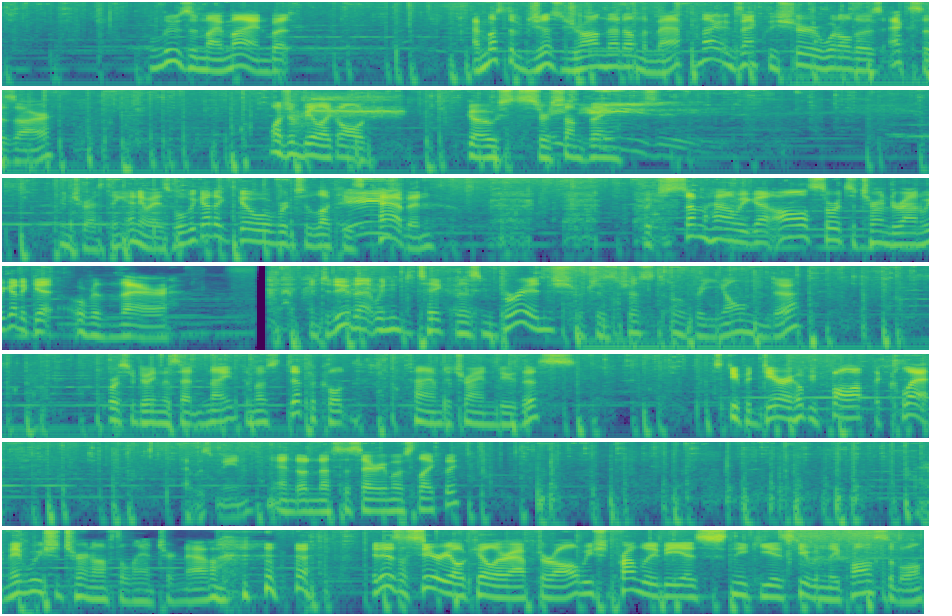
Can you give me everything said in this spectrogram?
I'm losing my mind, but... I must have just drawn that on the map. I'm not exactly sure what all those X's are. Watch them be like all ghosts or something. Easy. Interesting. Anyways, well, we gotta go over to Lucky's Easy. cabin. Which somehow we got all sorts of turned around. We gotta get over there. And to do that, we need to take this bridge, which is just over yonder. Of course, we're doing this at night, the most difficult time to try and do this. Stupid deer, I hope you fall off the cliff. That was mean and unnecessary, most likely. Alright, maybe we should turn off the lantern now. it is a serial killer after all. We should probably be as sneaky as humanly possible.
